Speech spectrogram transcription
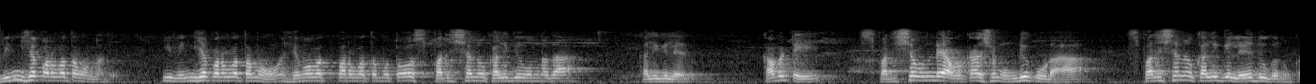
వింధ్య పర్వతం ఉన్నది. ఈ వింధ్య పర్వతము హిమవత్ పర్వతముతో స్పర్శను కలిగి ఉన్నదా? కలిగి లేదు. కాబట్టి స్పర్శ ఉండే అవకాశం ఉండి కూడా స్పర్శను కలిగి లేదు కనుక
